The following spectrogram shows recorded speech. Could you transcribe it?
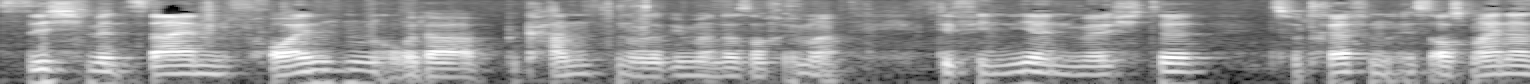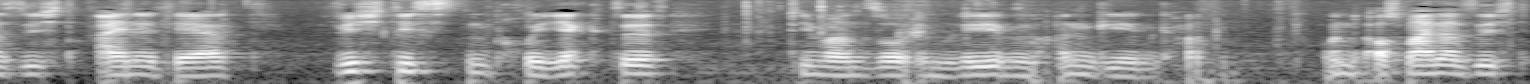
sich mit seinen Freunden oder Bekannten oder wie man das auch immer definieren möchte, zu treffen, ist aus meiner Sicht eine der wichtigsten Projekte, die man so im Leben angehen kann. Und aus meiner Sicht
